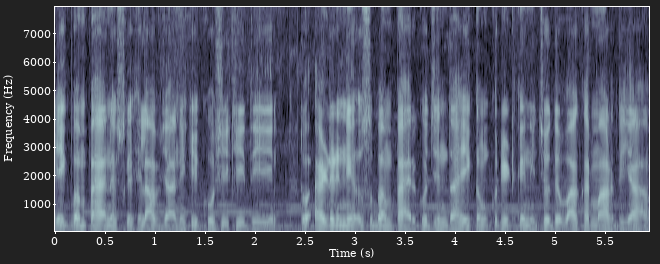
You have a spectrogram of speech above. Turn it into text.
एक वम्पायर ने उसके खिलाफ जाने की कोशिश की थी। तो एडरी ने उस वम्पायर को ज़िंदा ही कंक्रीट के नीचे दबाकर मार दिया।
